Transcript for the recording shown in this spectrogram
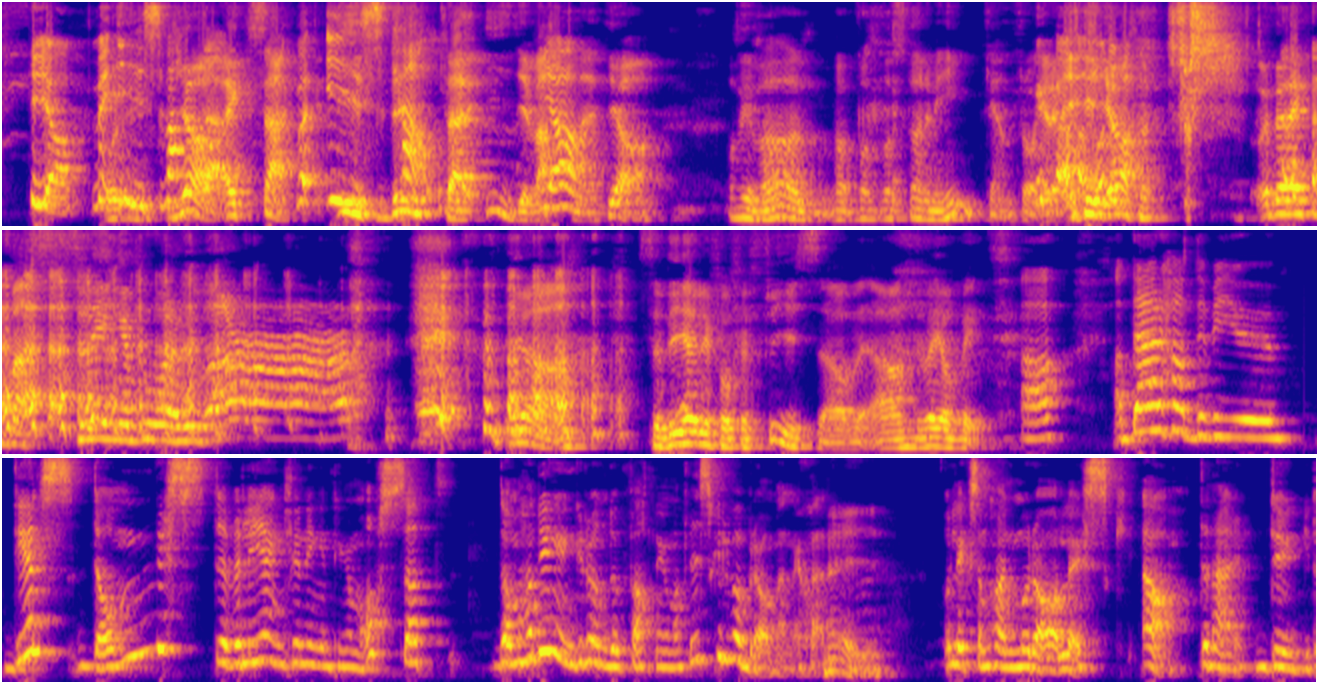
ja med Och- isvatten. Ja, exakt! Isbitar i vattnet, ja. Och vi bara, vad, vad, vad ska ni med hinken? Frågade vi. Ja. Ja. Och direkt bara slänger på den och vi bara! Ja. Så vi höll ju på att förfrysa av, ja det var jobbigt. Ja. ja, där hade vi ju dels, de visste väl egentligen ingenting om oss, så att de hade ju ingen grunduppfattning om att vi skulle vara bra människor. Nej. Och liksom ha en moralisk, ja, den här dygd,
